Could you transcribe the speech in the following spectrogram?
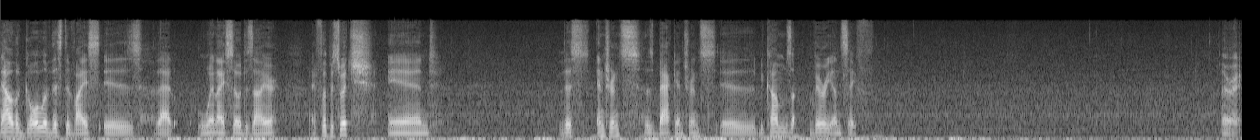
Now the goal of this device is that when I so desire, I flip a switch and this entrance, this back entrance, is becomes very unsafe. Alright.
